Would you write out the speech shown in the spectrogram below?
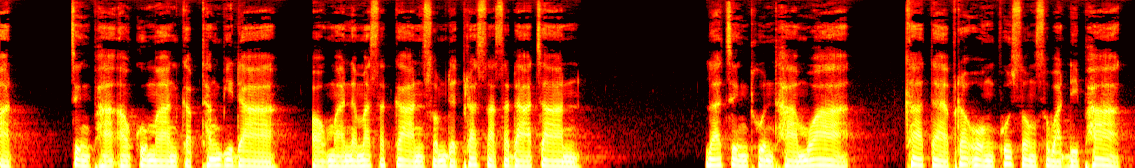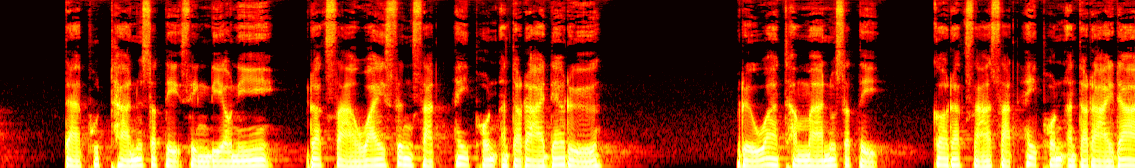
าช จึงพาเอากุมารกับทั้งบิดาออกมานมัสการสมเด็จพระศาสดาจารย์ และจึงทูลถามว่า ข้าแต่พระองค์ผู้ทรงสวัสดิภาค แต่พุทธานุสติสิ่งเดียวนี้ รักษาไว้ซึ่งสัตว์ให้พ้นอันตรายได้หรือ หรือว่าธรรมานุสติ ก็รักษาสัตว์ให้พ้นอันตรายได้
